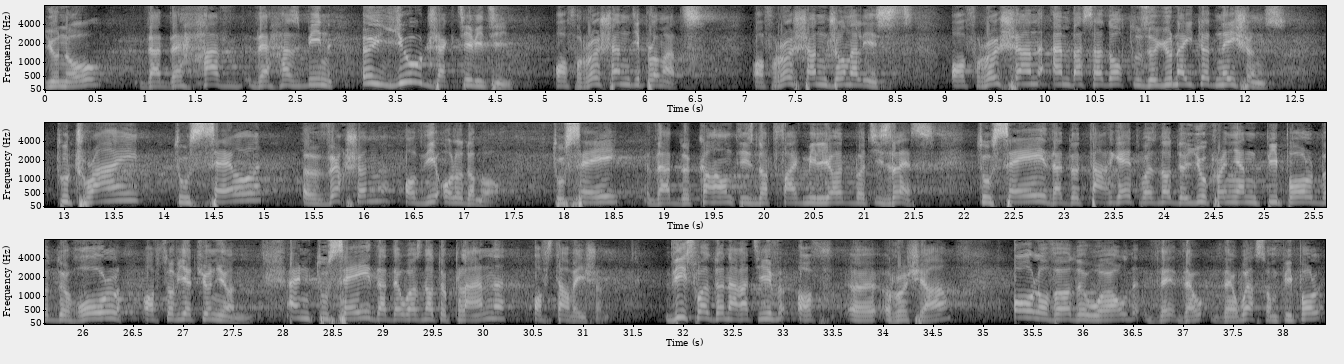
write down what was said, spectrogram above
You know that there, have, there has been a huge activity of Russian diplomats, of Russian journalists, of Russian ambassadors to the United Nations to try to sell a version of the Holodomor, to say that the count is not 5 million but is less, to say that the target was not the Ukrainian people but the whole of Soviet Union, and to say that there was not a plan of starvation. This was the narrative of uh, Russia. All over the world, there, there, there were some people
